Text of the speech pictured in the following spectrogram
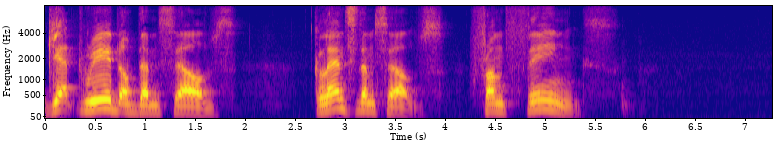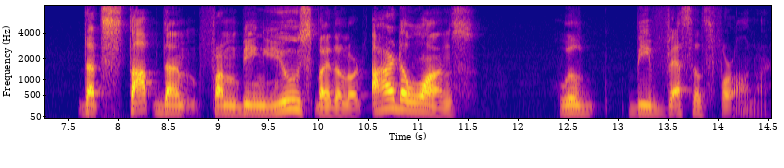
get rid of themselves, cleanse themselves from things that stop them from being used by the Lord, are the ones who will be vessels for honor.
